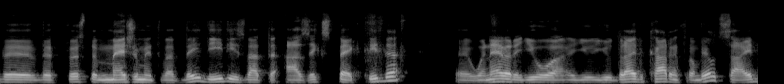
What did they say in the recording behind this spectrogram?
the, the first measurement that they did is that as expected, uh, whenever you, uh, you, you drive current from the outside,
